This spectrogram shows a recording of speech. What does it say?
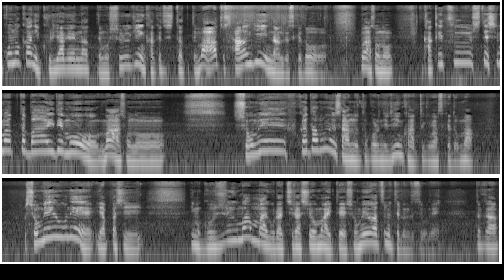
9日に繰り上げになっても衆議院可決したって、まあ、あと参議院なんですけど、まあ、その、可決してしまった場合でも、まあ、その、署名、深田萌さんのところにリンク貼っておきますけど、まあ、署名をね、やっぱし、今50万枚ぐらいチラシを巻いて署名を集めてるんですよね。だから、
